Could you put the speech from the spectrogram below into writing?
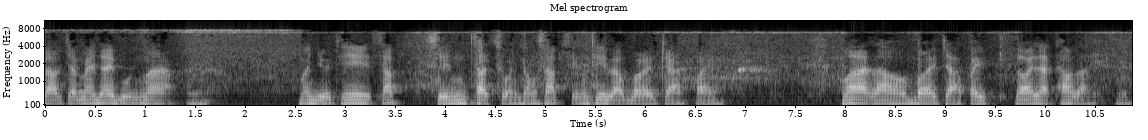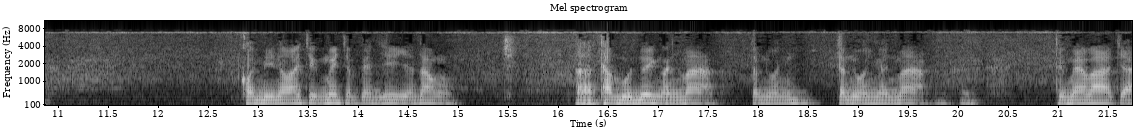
เราจะไม่ได้บุญมาก มันอยู่ที่ทรัพย์สินสัดส่วนของทรัพย์สินที่เราบริจาคไป ว่าเราบริจาคไปร้อยละเท่าไหร่ คนมีน้อยจึงไม่จำเป็นที่จะต้อง ทำบุญด้วยเงินมากจำนวนจำนวนเงินมาก ถึงแม้ว่าจะ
